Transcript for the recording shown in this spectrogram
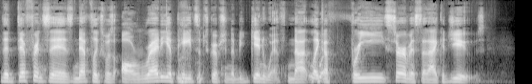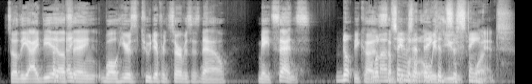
The difference is Netflix was already a paid subscription to begin with, not like a free service that I could use. So the idea I- of I- saying, "Well, here's two different services now," made sense. No, because what I'm some saying is that they could sustain one. it.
